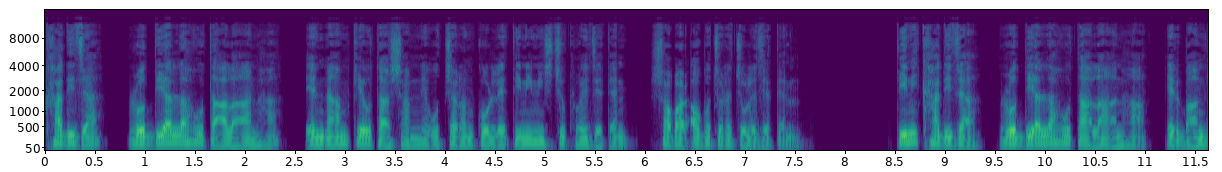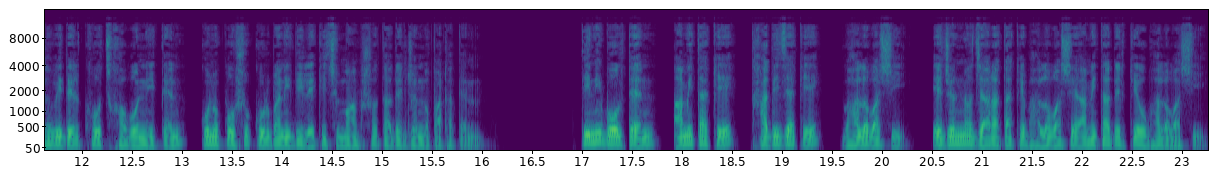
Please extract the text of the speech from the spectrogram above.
খাদিজা রদ্দিয়াল্লাহু তালা আনহা, এর নাম কেউ তার সামনে উচ্চারণ করলে তিনি নিশ্চুপ হয়ে যেতেন, সবার অগোচরে চলে যেতেন। তিনি খাদিজা রদ্দিয়াল্লাহু তালা আনহা, এর বান্ধবীদের খোঁজ খবর নিতেন, কোনো পশু কুরবানি দিলে কিছু মাংস তাদের জন্য পাঠাতেন। তিনি বলতেন, আমি তাকে, খাদিজাকে, ভালোবাসি, এজন্য যারা তাকে ভালোবাসে আমি তাদেরকেও ভালোবাসি।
